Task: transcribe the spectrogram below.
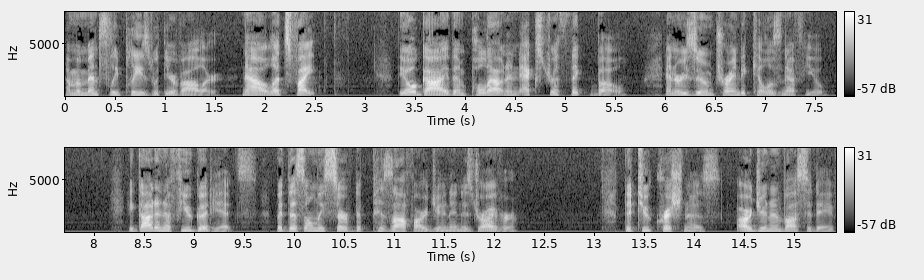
I'm immensely pleased with your valor. Now, let's fight! The old guy then pulled out an extra thick bow and resumed trying to kill his nephew. He got in a few good hits, but this only served to piss off Arjun and his driver. The two Krishnas, Arjun and Vasudev,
